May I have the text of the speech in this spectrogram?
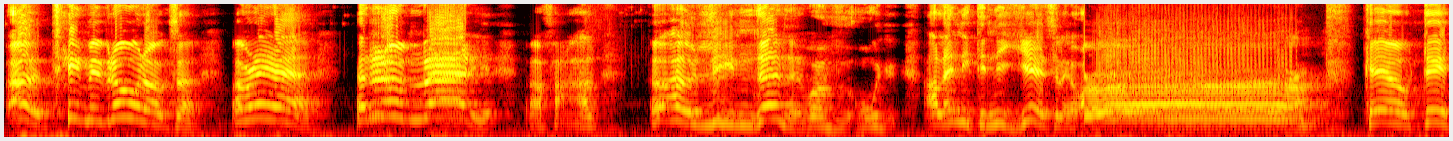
Ah, oh, Timmy-bror också! Vad blir det här? Rumberg! Vad fan? Oh, Linden! Alla är 99 så länge. Coyote!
